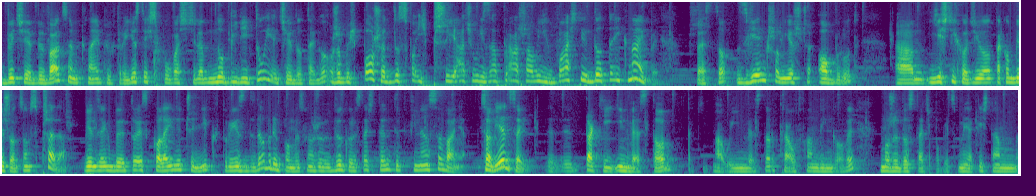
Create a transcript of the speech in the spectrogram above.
bycie bywalcem knajpy, której jesteś współwłaścicielem, nobilituje cię do tego, żebyś poszedł do swoich przyjaciół i zapraszał ich właśnie do tej knajpy, przez co zwiększą jeszcze obrót, jeśli chodzi o taką bieżącą sprzedaż. Więc jakby to jest kolejny czynnik, który jest dobrym pomysłem, żeby wykorzystać ten typ finansowania. Co więcej, y, y, taki inwestor, taki mały inwestor crowdfundingowy może dostać powiedzmy jakieś tam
